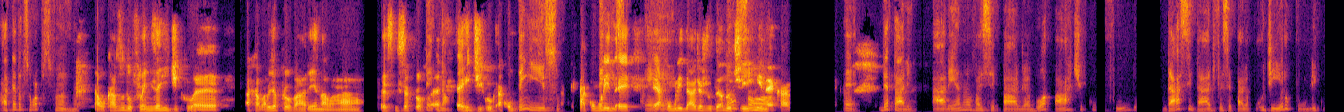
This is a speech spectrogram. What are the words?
até dos próprios fãs, né? Ah, o caso do Flames é ridículo. É, acabaram de aprovar a arena lá. É, se aprovar, Tem, é, é, ridículo. A, Tem isso. A comunidade, é, é, a comunidade ajudando o time, só... né, cara? É, detalhe, a arena vai ser paga boa parte com fundo da cidade, vai ser paga por dinheiro público.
